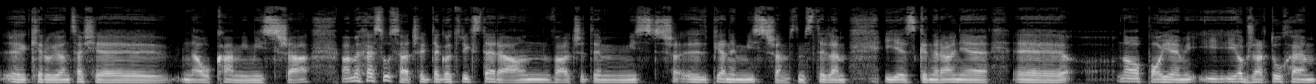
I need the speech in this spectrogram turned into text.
e, kierująca się naukami mistrza. Mamy Jesusa, czyli tego trickstera, on walczy tym mistrza, e, pianym mistrzem, z tym stylem i jest generalnie e, no, pojem i, i obżartuchem.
